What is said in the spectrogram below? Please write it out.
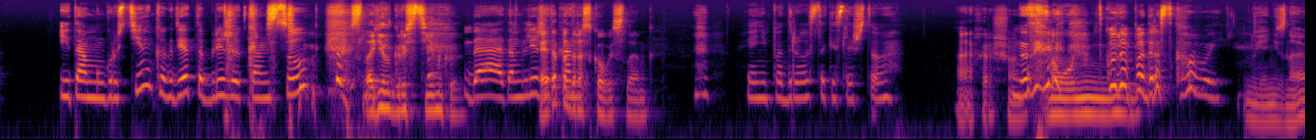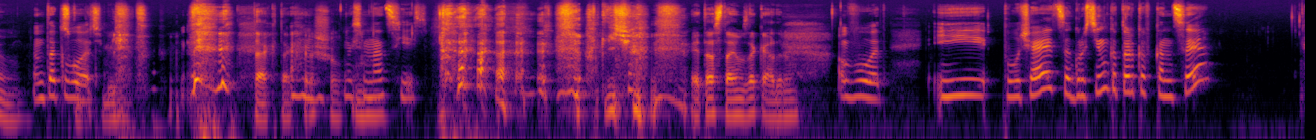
и там грустинка где-то ближе к концу. Словил грустинку. Да, там ближе Это подростковый сленг. Я не подросток, если что. А, хорошо. Ну, Ну, не- Откуда подростковый? Ну, я не знаю. Ну так Сколько вот. тебе лет? Так, так, хорошо. Мгм. 18 есть. Отлично. Это оставим за кадром. Вот. И получается, грустинка только в конце,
